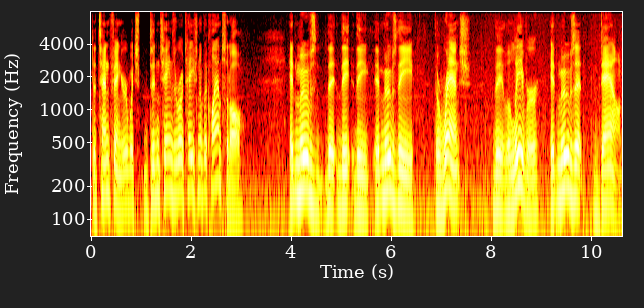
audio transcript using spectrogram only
to 10 finger, which didn't change the rotation of the clamps at all, it moves the, the, the, it moves the, the wrench, the, the lever, it moves it down,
